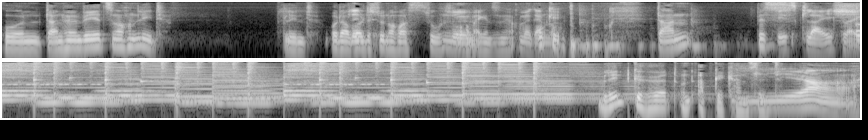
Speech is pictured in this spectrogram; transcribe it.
und dann hören wir jetzt noch ein Lied. Blind. Oder Blind. wolltest du noch was zu Nö, Swarm ergänzen? Ja. okay. Dann bis, Bis gleich. gleich. Blind gehört und abgekanzelt. Ja,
